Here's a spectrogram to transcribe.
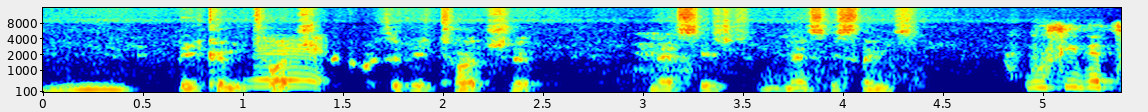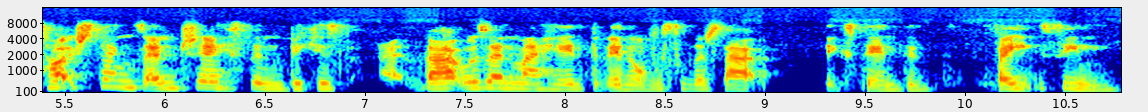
Mm. But you couldn't touch because if you touch it, messes messes things. Well, see, the touch thing's interesting because uh, that was in my head, but then obviously there's that extended fight scene.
